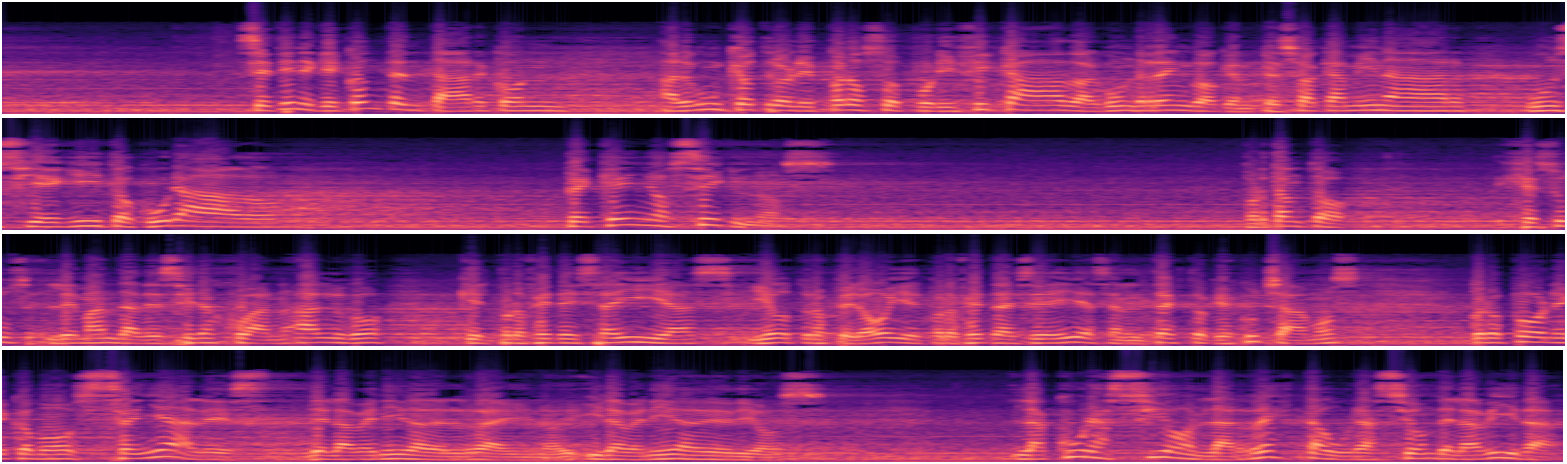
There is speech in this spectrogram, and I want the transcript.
se tiene que contentar con algún que otro leproso purificado, algún rengo que empezó a caminar, un cieguito curado, pequeños signos. Por tanto, Jesús le manda decir a Juan algo que el profeta Isaías y otros, pero hoy el profeta Isaías en el texto que escuchamos, propone como señales de la venida del reino y la venida de Dios la curación, la restauración de la vida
